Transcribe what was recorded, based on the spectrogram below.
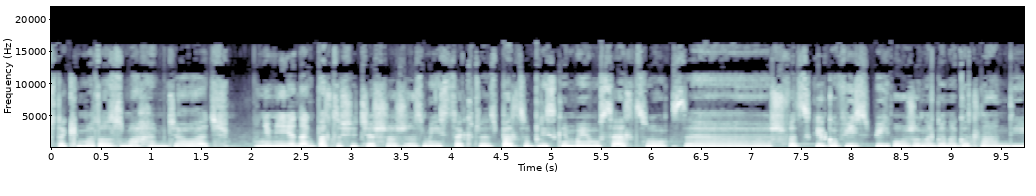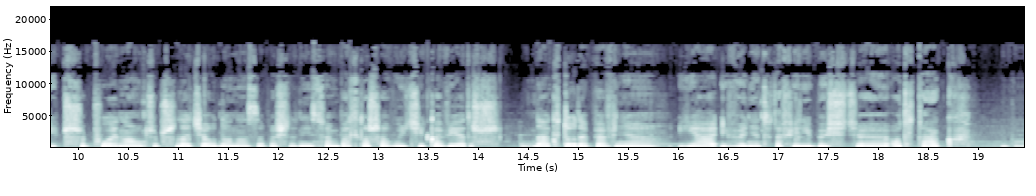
Z takim rozmachem działać. Niemniej jednak bardzo się cieszę, że z miejsca, które jest bardzo bliskie mojemu sercu, ze szwedzkiego Visby, położonego na Gotlandii, przypłynął czy przyleciał do nas za pośrednictwem Bartosza Wójcika wiersz, na który pewnie ja i wy nie trafilibyście od tak bo,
